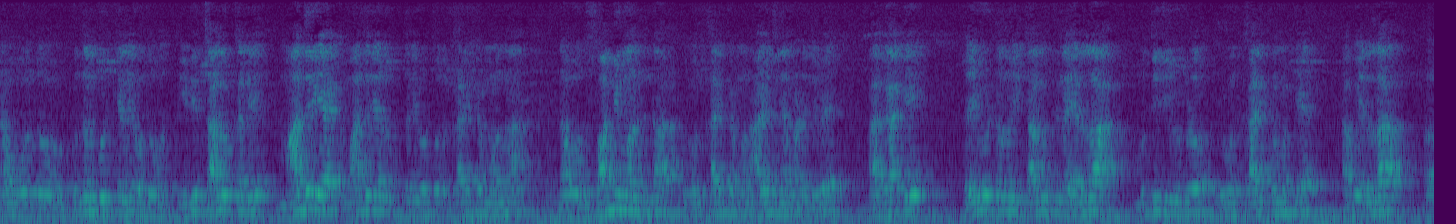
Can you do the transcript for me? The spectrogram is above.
ನಾವು ಒಂದು ಕುಂದಲಗುರ್ಕಿಯಲ್ಲಿ ಒಂದು ಇಡೀ ತಾಲೂಕಲ್ಲಿ ಮಾದರಿಯ ಮಾದರಿಯ ರೂಪದಲ್ಲಿ ಇವತ್ತು ಒಂದು ಕಾರ್ಯಕ್ರಮವನ್ನು ನಾವು ಒಂದು ಸ್ವಾಭಿಮಾನದಿಂದ ಈ ಒಂದು ಕಾರ್ಯಕ್ರಮವನ್ನು ಆಯೋಜನೆ ಮಾಡಿದ್ದೀವಿ. ಹಾಗಾಗಿ ದಯವಿಟ್ಟು ಈ ತಾಲೂಕಿನ ಎಲ್ಲ ಬುದ್ಧಿಜೀವಿಗಳು ಈ ಒಂದು ಕಾರ್ಯಕ್ರಮಕ್ಕೆ ಹಾಗೂ ಎಲ್ಲ ಆ,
